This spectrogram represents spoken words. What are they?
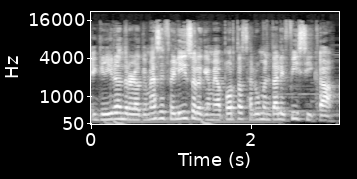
equilibrio entre lo que me hace feliz o lo que me aporta salud mental y física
